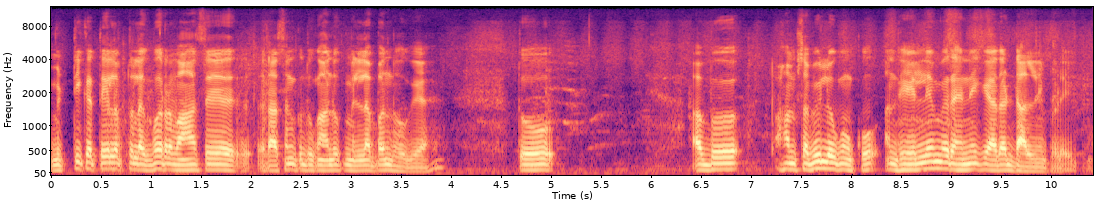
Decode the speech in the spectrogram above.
मिट्टी का तेल अब तो लगभग वहाँ से राशन की दुकानों पर मिलना बंद हो गया है। तो अब हम सभी लोगों को अंधेरे में रहने की आदत डालनी पड़ेगी।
